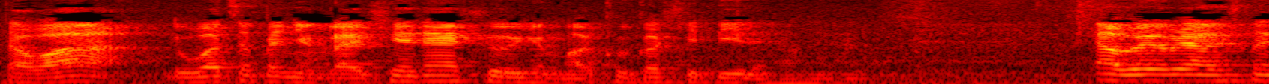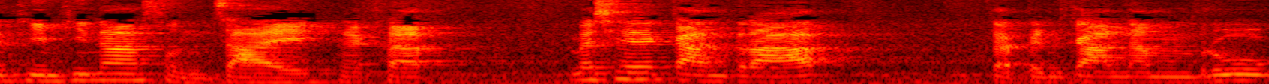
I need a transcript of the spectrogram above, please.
แต่ว่าดูว่าจะเป็นอย่างไรที่แน่คืออย่างน้อยคุณก็คิดดีแล้วนะเอลเวอร์แรนเป็นทีมที่น่าสนใจนะครับ ไม่ใช่การ draft แต่เป็นการนำรูป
